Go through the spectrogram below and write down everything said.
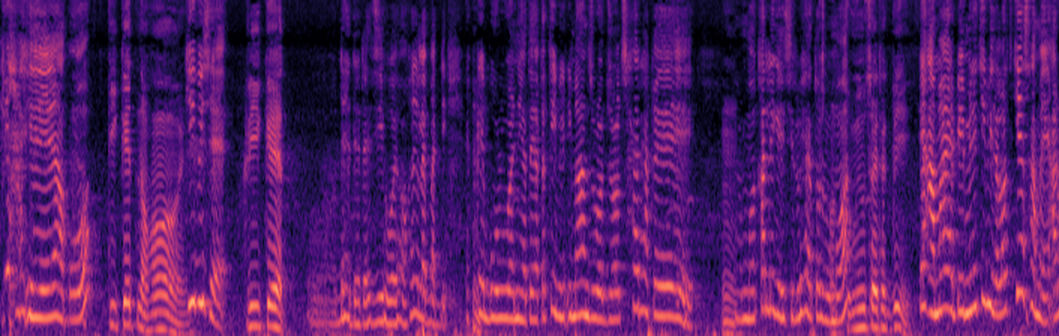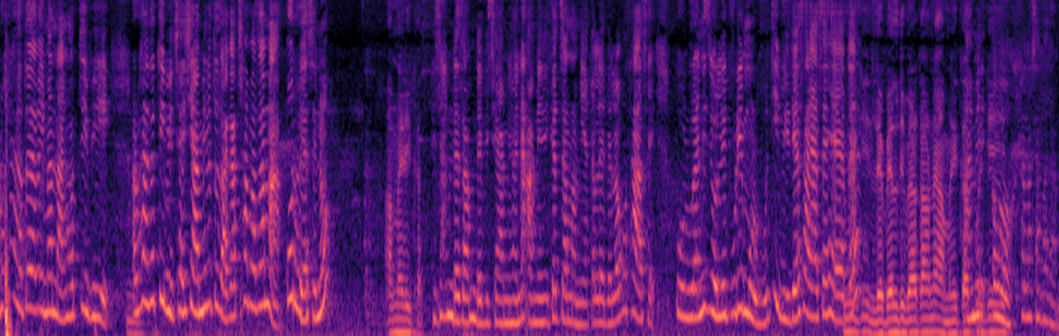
কি হাঁহে আকৌ? টিকেট নহয়। কি পিছে? ক্ৰিকেট। দে দে দে যি হয় হওক সেইবিলাক বাদ দি। একে বৰুৱানী ইয়াতে একে টিভিত ইমান জোৰত জোৰত চাই থাকে। মই কালি গৈছিলো সিহঁতৰ ৰুমত। তুমিও চাই থাকবি? এ আমাৰ এপি মানে টিভিৰ ডালত কিয় চামে আৰু সিহঁতে ইমান ডাঙৰ টিভি। আৰু সিহঁতে টিভিত চাইছে আমিতো জাগাত চাবা যাম। ক'ত হৈ আছে নো? আমেৰিকাত। যাম দে যাম দে পিছে আমি হয় না আমেৰিকাত যাম আমি একে লেভেলৰ কথা আছে। পৰুৱানী জ্বলি পুৰি মৰবো টিভিতে চাই আছে কি লেবেল দিবাৰ কাৰণে আমেৰিকাত আমি নেকি? খেলা চাবা যাম।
